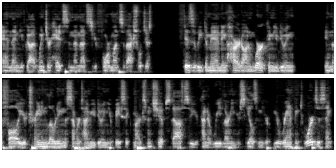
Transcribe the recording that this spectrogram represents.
And then you've got winter hits and then that's your four months of actual just physically demanding hard on work. And you're doing in the fall you're training loading. The summertime you're doing your basic marksmanship stuff. So you're kind of relearning your skills and you're, you're ramping towards this thing.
